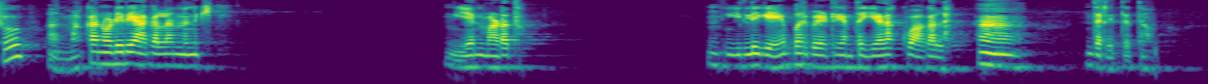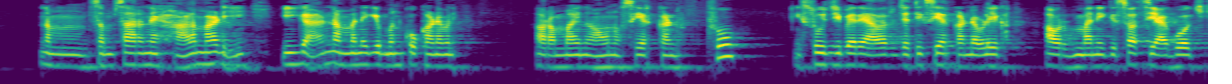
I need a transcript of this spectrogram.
ಥೂ ನನ್ನ ಮಕ್ಕ ನೋಡಿರಿ ಆಗಲ್ಲ ನನಗೆ. ಏನು ಮಾಡೋದು? ಇಲ್ಲಿಗೆ ಬರಬೇಡ್ರಿ ಅಂತ ಹೇಳಕ್ಕೂ ಆಗಲ್ಲ. ಹಾಂ. ತಾವು ನಮ್ಮ ಸಂಸಾರನೇ ಹಾಳು ಮಾಡಿ ಈಗ ನಮ್ಮ ಮನೆಗೆ ಬಂದು ಕೂಕೊಂಡವನೆ ಅವ್ರ ಅಮ್ಮನ ಅವನು ಸೇರ್ಕೊಂಡು. ಥೂ, ಈ ಸೂಜಿ ಬೇರೆ ಅವ್ರ ಜೊತೆ ಸೇರ್ಕೊಂಡವಳು ಈಗ ಅವ್ರ ಮನೆಗೆ ಸಸಿ ಆಗೋಗಿ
